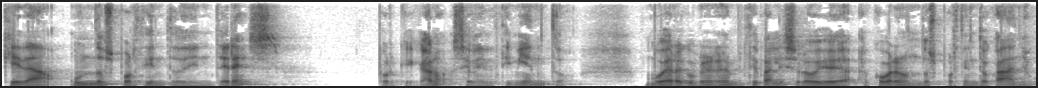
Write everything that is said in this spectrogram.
que da un 2% de interés. Porque claro, ese vencimiento voy a recuperar el principal y solo voy a cobrar un 2% cada año,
